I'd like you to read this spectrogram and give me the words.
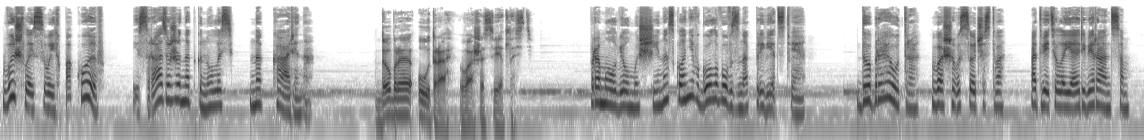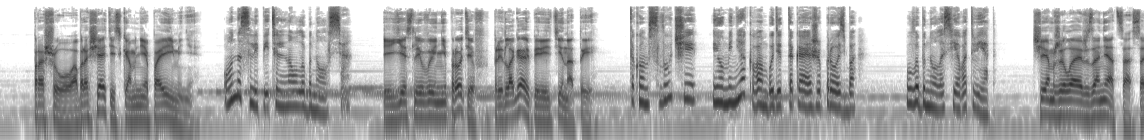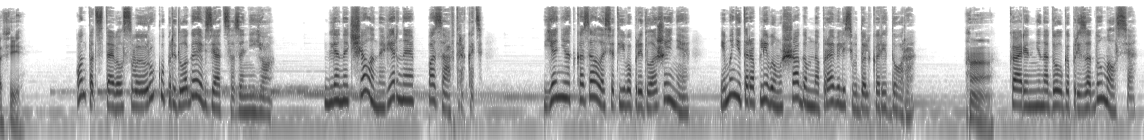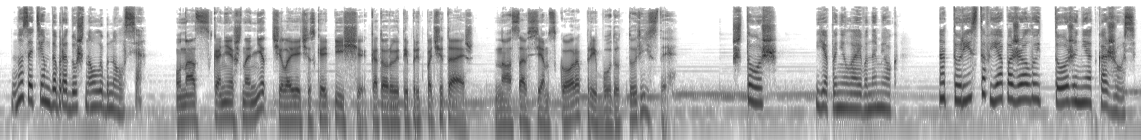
вышла из своих покоев и сразу же наткнулась на Карина. «Доброе утро, ваша светлость!» — промолвил мужчина, склонив голову в знак приветствия. «Доброе утро, ваше высочество», — ответила я реверансом. «Прошу, обращайтесь ко мне по имени». Он ослепительно улыбнулся. «И если вы не против, предлагаю перейти на «ты». «В таком случае и у меня к вам будет такая же просьба», — улыбнулась я в ответ. «Чем желаешь заняться, Софи?» Он подставил свою руку, предлагая взяться за нее. Для начала, наверное, позавтракать. Я не отказалась от его предложения, и мы неторопливым шагом направились вдоль коридора. «Хм...» Карин ненадолго призадумался, но затем добродушно улыбнулся. «У нас, конечно, нет человеческой пищи, которую ты предпочитаешь, но совсем скоро прибудут туристы». «Что ж...» — я поняла его намек — от туристов я, пожалуй, тоже не откажусь.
